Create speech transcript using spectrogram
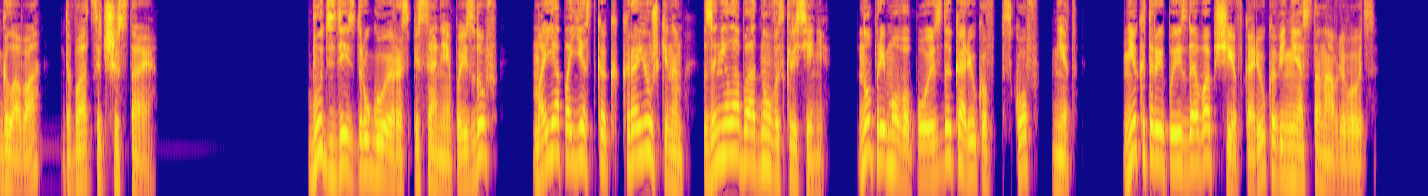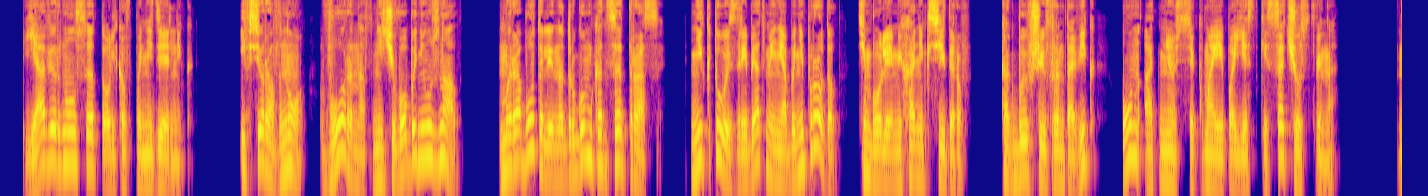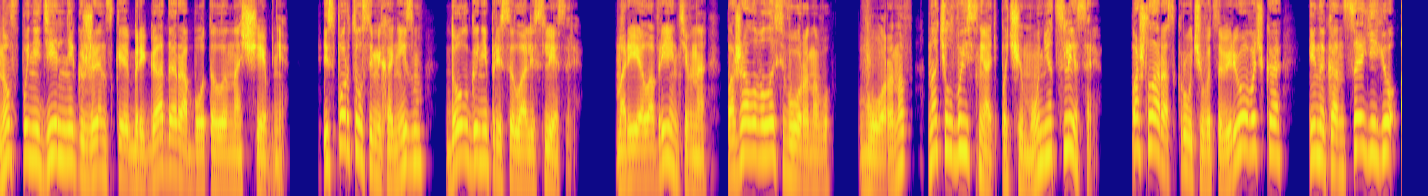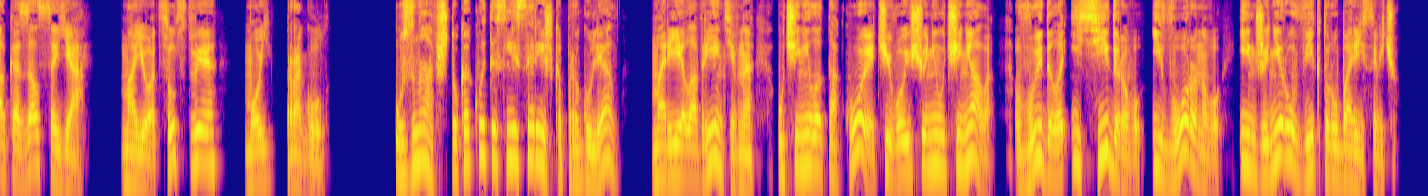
Глава 26. Будь здесь другое расписание поездов, моя поездка к Краюшкиным заняла бы одно воскресенье. Но прямого поезда Карюков-Псков нет. Некоторые поезда вообще в Карюкове не останавливаются. Я вернулся только в понедельник. И все равно Воронов ничего бы не узнал. Мы работали на другом конце трассы. Никто из ребят меня бы не продал, тем более механик Сидоров. Как бывший фронтовик, он отнесся к моей поездке сочувственно. Но в понедельник женская бригада работала на щебне. Испортился механизм, долго не присылали слесаря. Мария Лаврентьевна пожаловалась Воронову. Воронов начал выяснять, почему нет слесаря. Пошла раскручиваться веревочка, и на конце ее оказался я. Мое отсутствие, мой прогул. Узнав, что какой-то слесаришка прогулял, Мария Лаврентьевна учинила такое, чего еще не учиняла, выдала и Сидорову, и Воронову, и инженеру Виктору Борисовичу.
